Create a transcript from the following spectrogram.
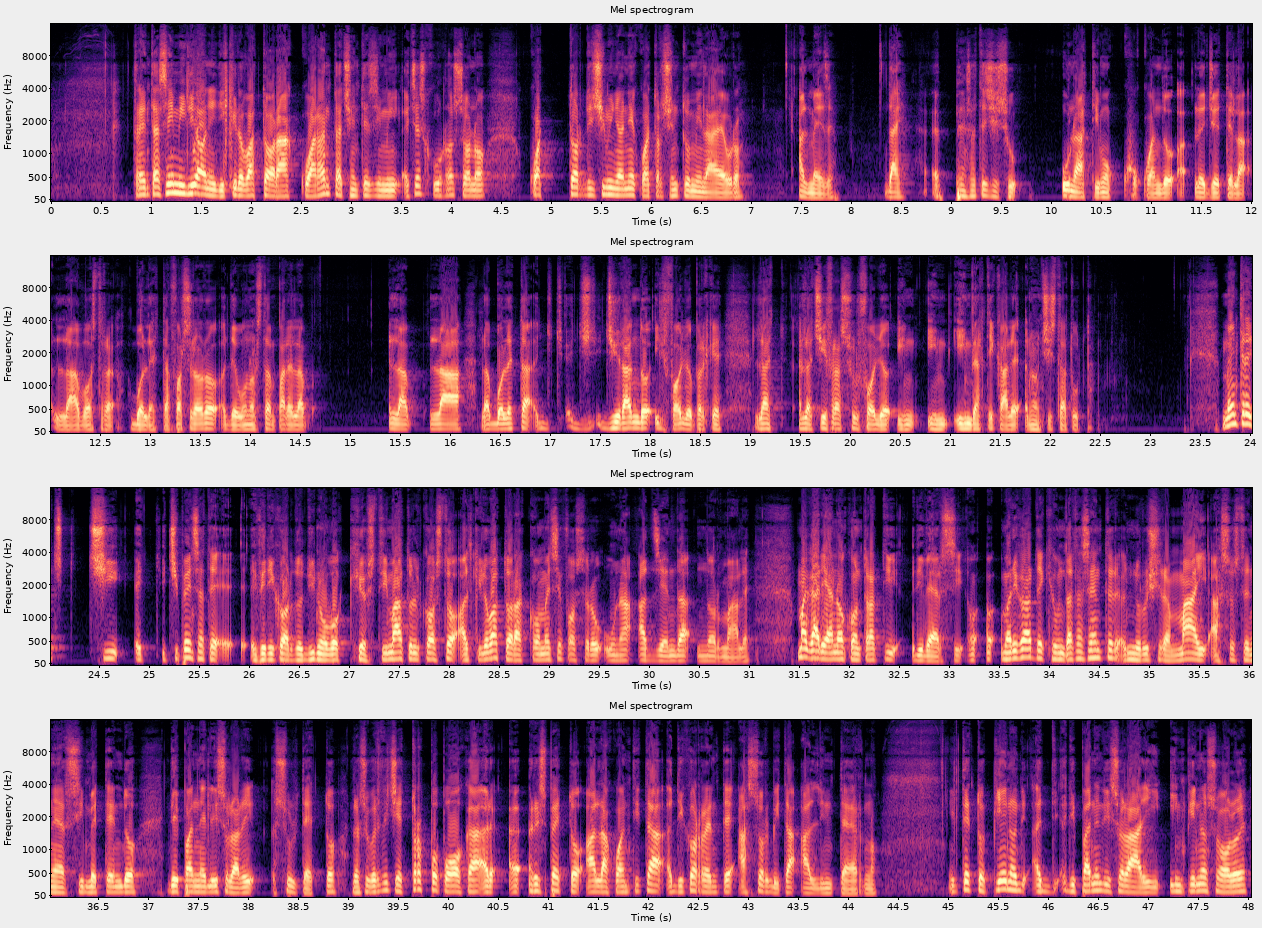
36 milioni di kWh a 40 centesimi ciascuno sono 14 milioni e 400 mila euro al mese. Dai, eh, pensateci su un attimo quando leggete la, la vostra bolletta. Forse loro devono stampare la, la, la, la, bolletta gi- girando il foglio perché la, la cifra sul foglio in, in, in, verticale non ci sta tutta. Mentre ci, ci, pensate, vi ricordo di nuovo che ho stimato il costo al kilowattora come se fossero un'azienda normale. Magari hanno contratti diversi, ma ricordate che un data center non riuscirà mai a sostenersi mettendo dei pannelli solari sul tetto. La superficie è troppo poca rispetto alla quantità di corrente assorbita all'interno. Il tetto pieno di, di pannelli solari in pieno sole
